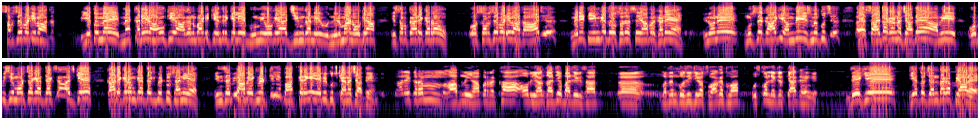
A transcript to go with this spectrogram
सबसे बड़ी बात, ये तो मैं मैं कर ही रहा हूँ कि आंगनबाड़ी केंद्र के लिए भूमि हो गया, जिम का निर्माण हो गया, ये सब कार्य कर रहा हूँ। और सबसे बड़ी बात, आज मेरी टीम के दो सदस्य यहाँ पर खड़े हैं। इन्होंने मुझसे कहा कि हम भी इसमें कुछ सहायता करना चाहते हैं। अभी ओबीसी मोर्चा के अध्यक्ष आज के कार्यक्रम के अध्यक्ष बिट्टू सैनी है। इनसे भी आप एक मिनट के लिए बात करेंगे ये भी कुछ कहना चाहते हैं। कार्यक्रम आपने यहाँ पर रखा और यहाँ गाजे बाजे के साथ अ, मदन कोशी जी का स्वागत हुआ। उसको लेकर क्या कहेंगे? देखिए ये तो जनता का प्यार है।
